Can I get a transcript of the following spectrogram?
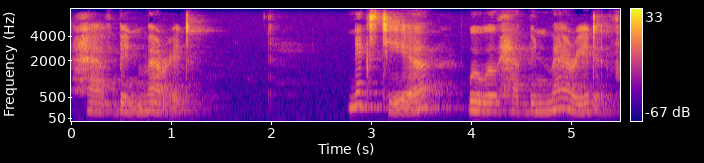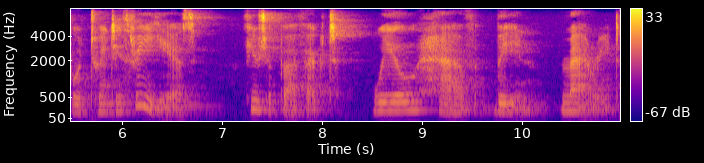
Have been married. Next year, we will have been married for 23 years. Future perfect. Will have been married.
